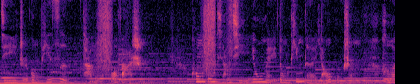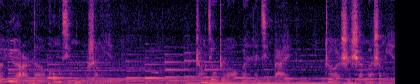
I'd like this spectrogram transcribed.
及直贡梯寺谈论佛法时，空中响起优美动听的摇鼓声和悦耳的空行母声音。成就者问仁钦白：“这是什么声音？”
